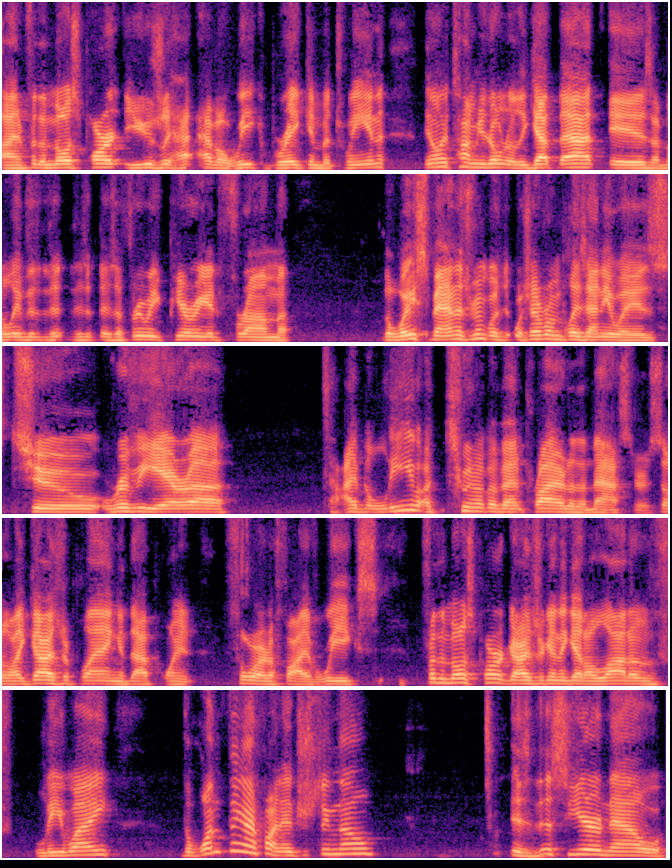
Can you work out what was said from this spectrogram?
Uh, and for the most part, you usually ha- have a week break in between. The only time you don't really get that is, I believe, that th- th- there's a three week period from the waste management, which, which everyone plays anyways, to Riviera, to, I believe, a tune up event prior to the Masters. So, like, guys are playing at that point four out of five weeks. For the most part, guys are going to get a lot of leeway. The one thing I find interesting, though, is this year now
